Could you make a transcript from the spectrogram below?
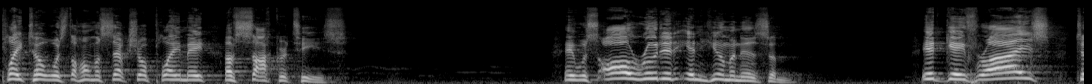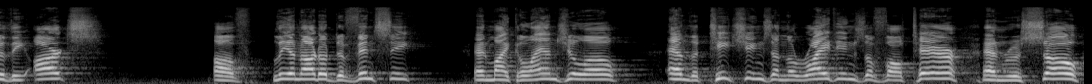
Plato was the homosexual playmate of Socrates. It was all rooted in humanism. It gave rise to the arts of Leonardo da Vinci and Michelangelo and the teachings and the writings of Voltaire and Rousseau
